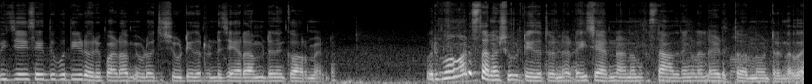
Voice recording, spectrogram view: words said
വിജയ് സേതുപതിയുടെ ഒരു പടം ഇവിടെ വെച്ച് ഷൂട്ട് ചെയ്തിട്ടുണ്ട്. ജയറാമിന്റെ നിങ്ങൾക്ക് ഓർമ്മയുണ്ടോ? ഒരുപാട് സ്ഥലം ഷൂട്ട് ചെയ്തിട്ടുണ്ട് കേട്ടോ ഈ ചേട്ടനാണ് നമുക്ക് സാധനങ്ങളെല്ലാം എടുത്തു വന്നുകൊണ്ടിരുന്നത്.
